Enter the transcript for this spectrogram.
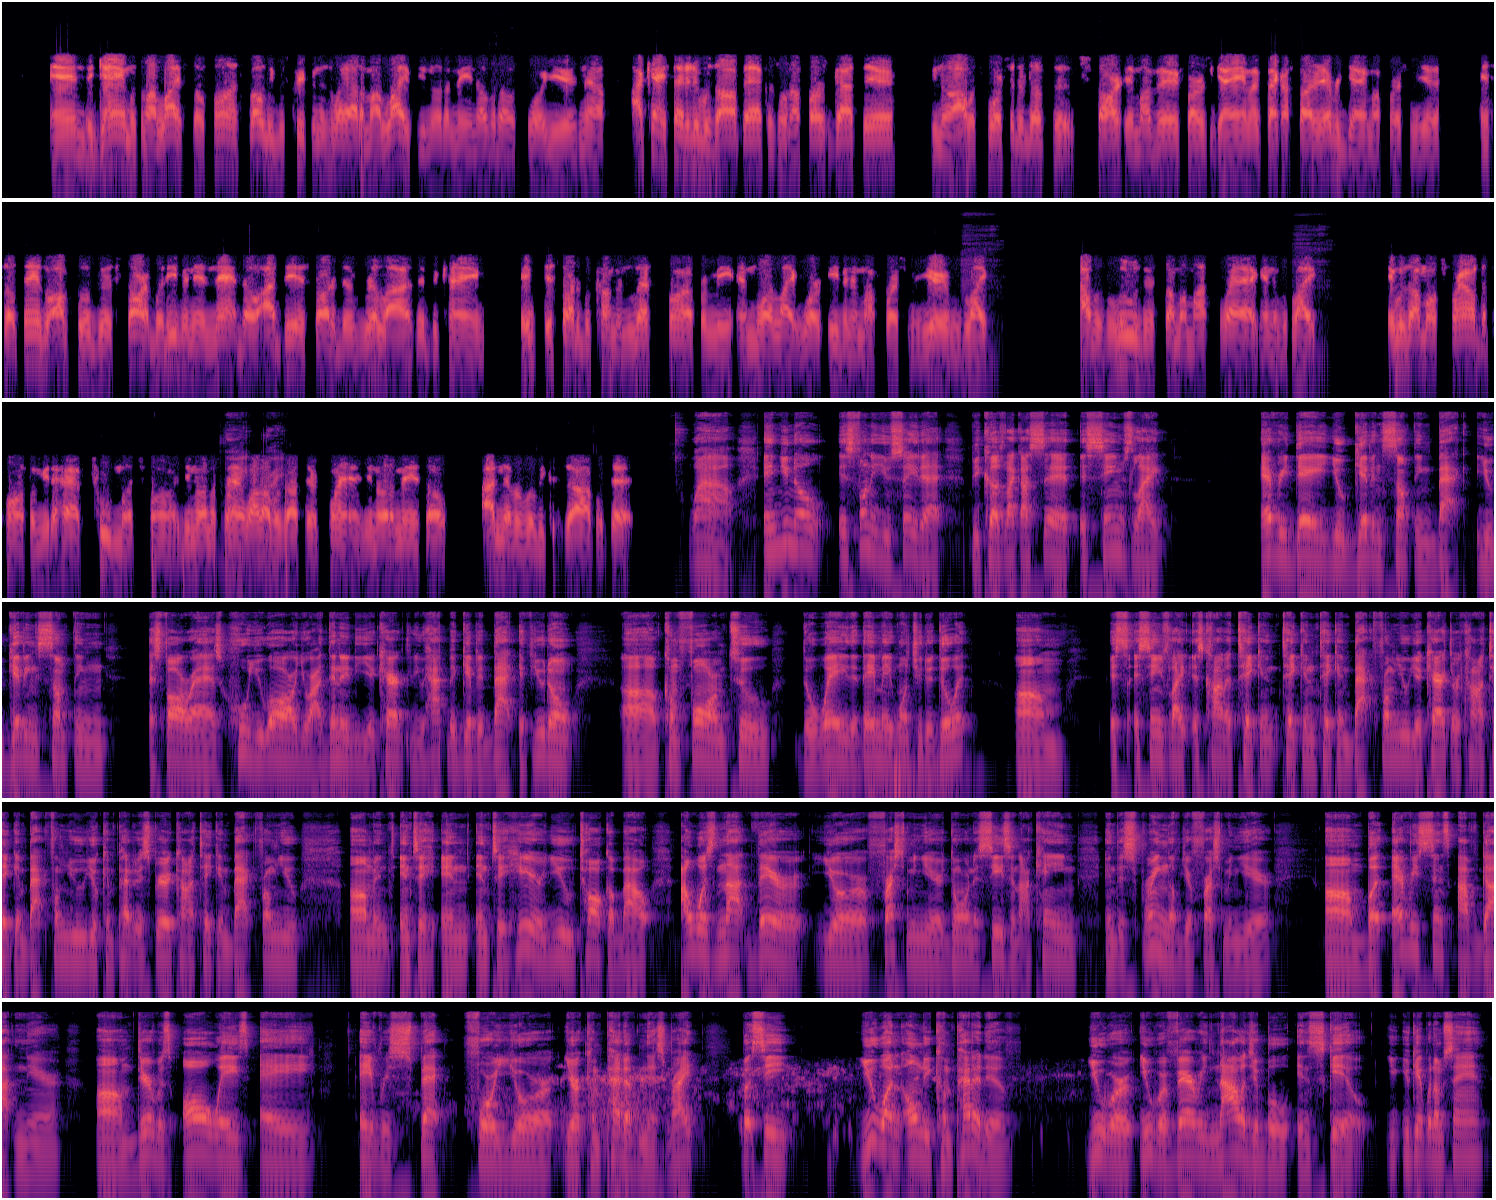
and the game was my life. So fun slowly was creeping its way out of my life. You know what I mean? Over those four years. Now I can't say that it was all bad because when I first got there, you know, I was fortunate enough to start in my very first game. In fact, I started every game my freshman year. And so things were off to a good start. But even in that, though, I did started to realize it became, it, it started becoming less fun for me and more like work even in my freshman year. It was like I was losing some of my swag. And it was like, it was almost frowned upon for me to have too much fun. You know what I'm saying? Right, While right. I was out there playing, you know what I mean? So I never really could job with that. Wow. And you know, it's funny you say that because like I said, it seems like every day you're giving something back. You're giving something as far as who you are, your identity, your character. You have to give it back if you don't uh, conform to the way that they may want you to do it. Um, it seems like it's kind of taken taken taken back from you. Your character kind of taken back from you. Your competitive spirit kind of taken back from you. Um, and, and to and, and to hear you talk about, I was not there your freshman year during the season. I came in the spring of your freshman year. Um, but ever since I've gotten there, um, there was always a a respect for your your competitiveness, right? But see, you wasn't only competitive, you were you were very knowledgeable and skilled. You, you get what I'm saying?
